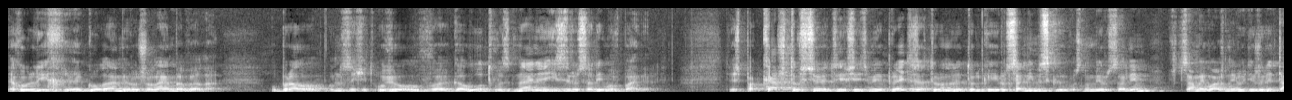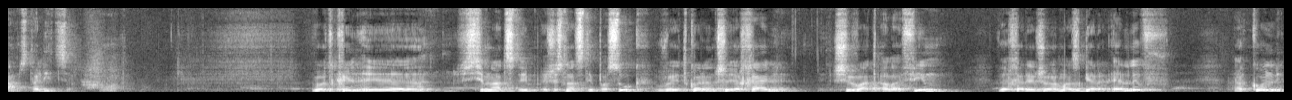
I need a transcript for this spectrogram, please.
Гулих Гулам Иерушалаем Бавела. Убрал, он, значит, увел в Галут, в изгнание из Иерусалима в Бавель. То есть пока что все, это, все эти мероприятия затронули только Иерусалимскую. В основном Иерусалим, самые важные люди жили там, столица. Вот. Вот 17, 16 посук. Вейтколь аншаяхаль шиват алафим, вехарешу амазгер элев, аколь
